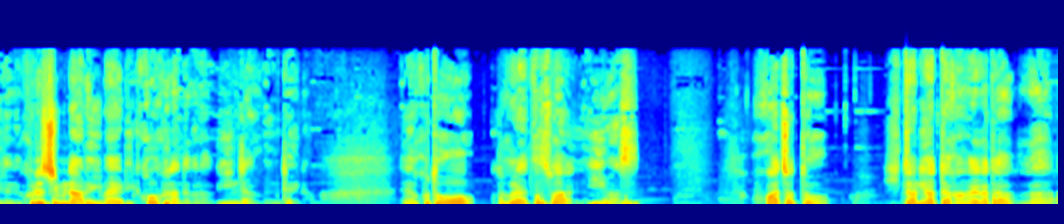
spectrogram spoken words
みたいな。苦しみのある今より幸福なんだからいいんじゃん、みたいな、ことをソクラテスは言います。ここはちょっと、人によっては考え方が、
